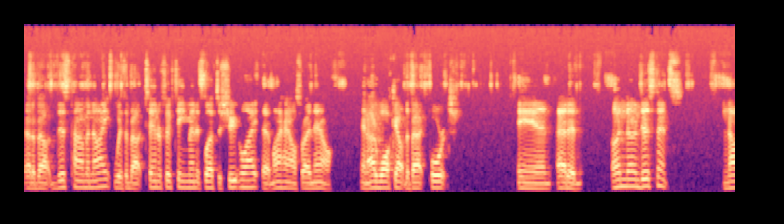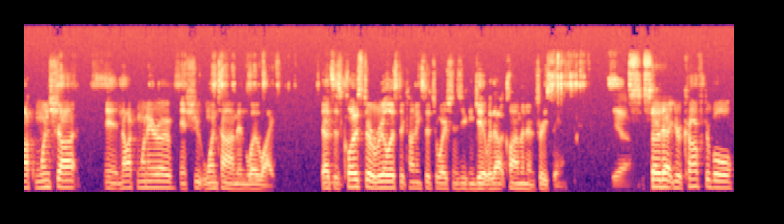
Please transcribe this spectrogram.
at about this time of night with about 10 or 15 minutes left of shooting light at my house right now. And I'd walk out the back porch and at an unknown distance, nock one shot and nock one arrow and shoot one time in low light. That's as close to a realistic hunting situation as you can get without climbing in a tree stand. Yeah. So that you're comfortable,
